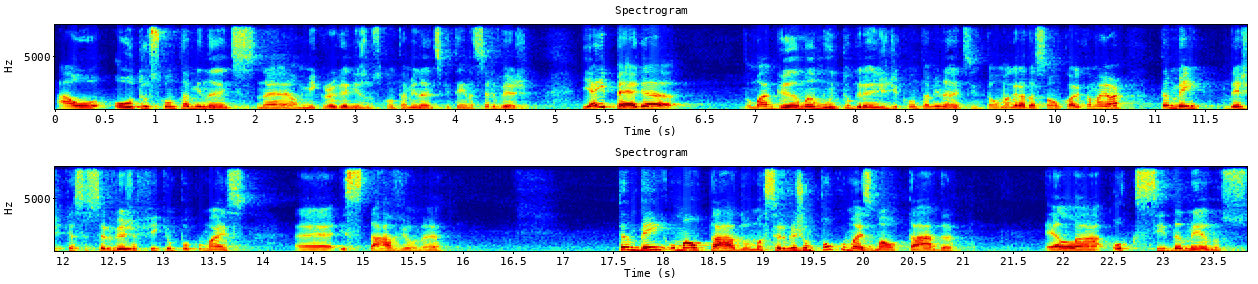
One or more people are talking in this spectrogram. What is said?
a outros contaminantes, né, micro-organismos contaminantes que tem na cerveja. E aí pega uma gama muito grande de contaminantes. Então, uma graduação alcoólica maior também deixa que essa cerveja fique um pouco mais é, estável, né? Também o maltado, uma cerveja um pouco mais maltada, ela oxida menos.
